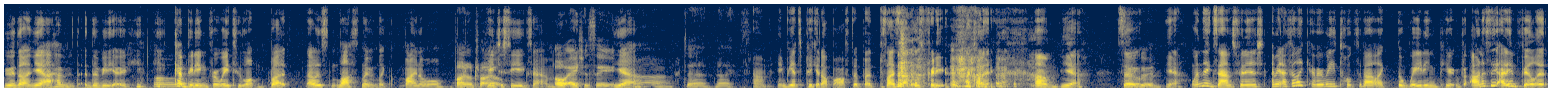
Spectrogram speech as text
we were done. Yeah, I have the video. He, he kept beating for way too long, but that was last no, like final Final like, trial. HSC exam. Oh, HSC. Yeah. Ah. Damn, nice. Um, we had to pick it up after, but besides that, it was pretty iconic. Um, yeah. So, So good. yeah, when the exams finished, I mean, I feel like everybody talked about like the waiting period, but honestly, I didn't feel it.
